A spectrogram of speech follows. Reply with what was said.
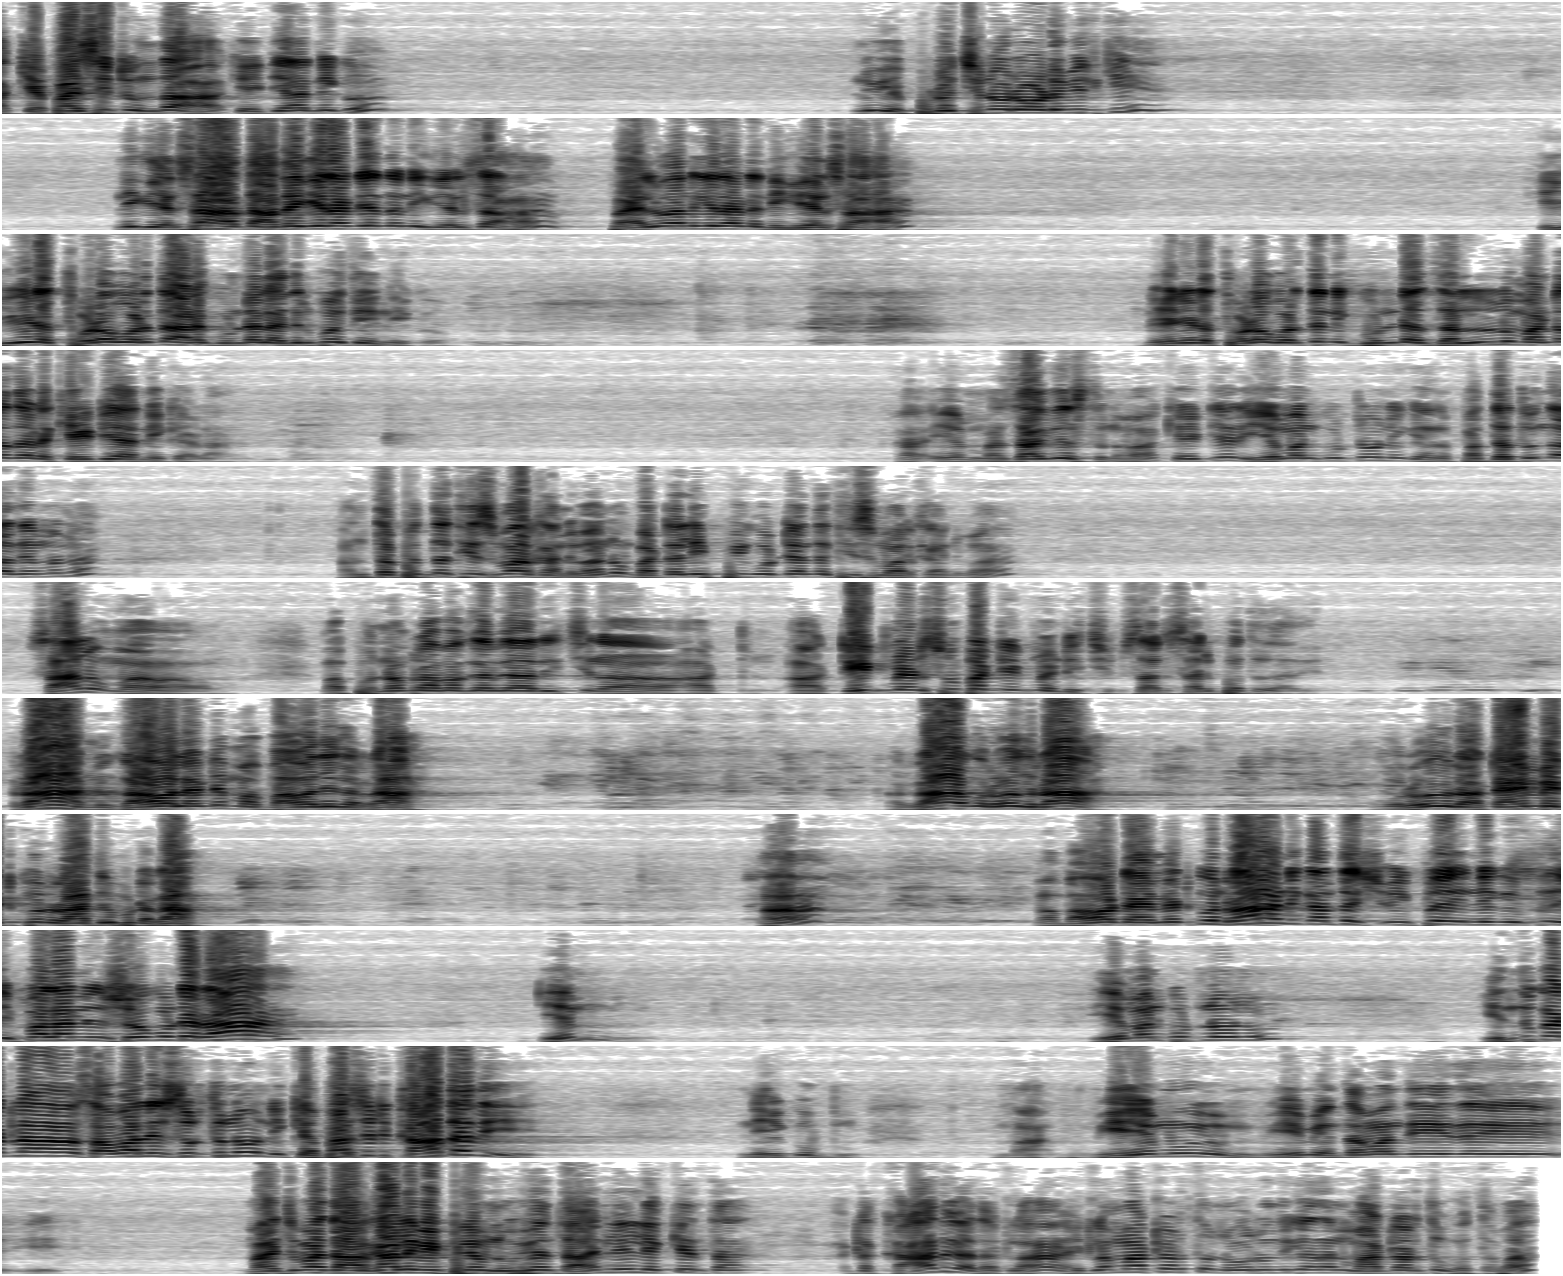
ఆ కెపాసిటీ ఉందా కేటీఆర్ నీకు? నువ్వు ఎప్పుడు వచ్చినావు రోడ్డు మీదకి? నీకు తెలుసా? దాదాగిరి అంటే ఏందో నీకు తెలుసా? పైల్వాన్గిరి అంటే నీకు తెలుసా? ఈడ తొడ కొడితే ఆడ గుండెలు అదిరిపోతాయి నీకు. నేను ఈడ తొడ కొడితే నీ గుండె జల్లు మంటది ఆడ కేటీఆర్ నీకాడ ఆ, ఏం మజాక్ చేస్తున్నావా? కేటీఆర్ ఏమనుకుంటున్నావు? నీకు పద్ధతి ఉందా అదేమన్నా? అంత పెద్ద తీసుమార్ కానివా? నువ్వు బట్టలు ఇప్పి కొట్టేంత తీసుమార్ కానివా? చాలు మా మా పున్నం ప్రభాకర్ గారు ఇచ్చిన ఆ- ట్రీట్మెంట్ సూపర్ ట్రీట్మెంట్ ఇచ్చిండు. సరి సరిపోతుంది అది. రా నువ్వు కావాలంటే మా బావ దగ్గర రా. రా ఒక రోజు రా. ఒక రోజు రా టైం పెట్టుకొని రాత్రిపూట రా. మా బావ టైం పెట్టుకుని రా నీకు అంత ఇప్ప నీకు ఇప్ప- ఇప్పాలని షోకుంటే రా. ఏం? ఏమనుకుంటున్నావు నువ్వు? ఎందుకు అట్లా సవాల్ ఇస్తున్నావు నీ కెపాసిటీ కాదది. నీకు మా మేము మేము ఎంతమంది ఇది మంచి మంది దరకాలం నువ్వెంత? నీ లెక్కెంత? అట్లా కాదు కదా అట్లా. ఎట్లా మాట్లాడుతావు? నోరుంది కదా అని మాట్లాడుతూ పోతావా?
